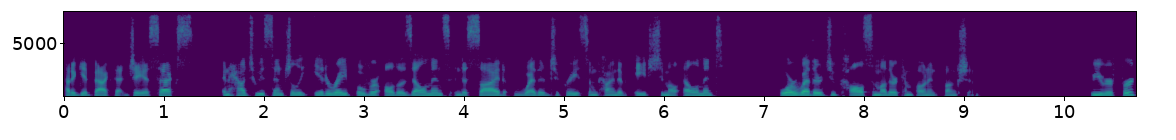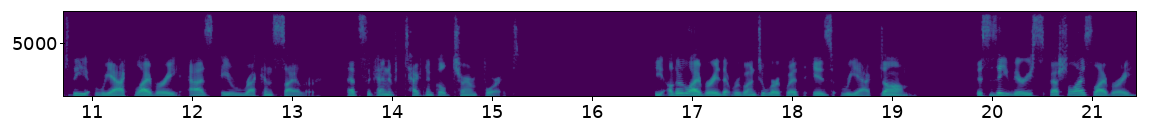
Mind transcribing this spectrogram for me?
how to get back that JSX, and how to essentially iterate over all those elements and decide whether to create some kind of HTML element or whether to call some other component function. We refer to the React library as a reconciler. That's the kind of technical term for it. The other library that we're going to work with is React DOM. This is a very specialized library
